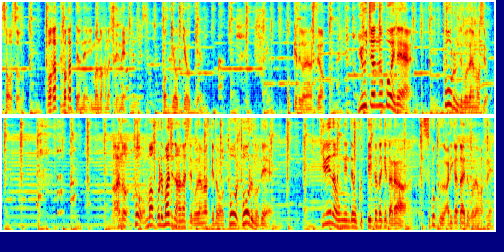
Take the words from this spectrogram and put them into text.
そそうそう。分かって分かったよね？今の話でね。オッケーオッケーオッケー。オッケーでございますよ。ゆうちゃんの声ね通るんでございますよ。あのとまあこれマジの話でございますけど通通るので綺麗な音源で送っていただけたらすごくありがたいでございますね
